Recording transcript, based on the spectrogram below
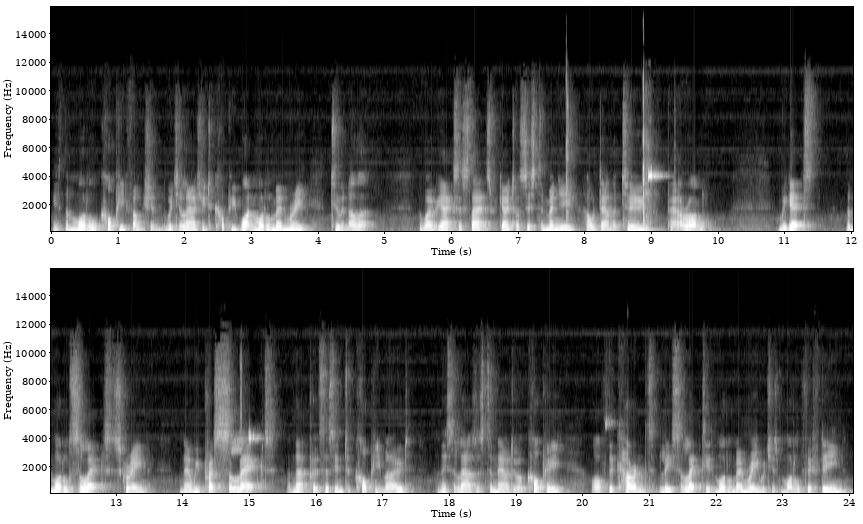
is the model copy function, which allows you to copy one model memory to another. The way we access that is we go into our system menu, hold down the two, power on, and we get the model select screen. Now we press select and that puts us into copy mode and this allows us to now do a copy of the currently selected model memory, which is model 15,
